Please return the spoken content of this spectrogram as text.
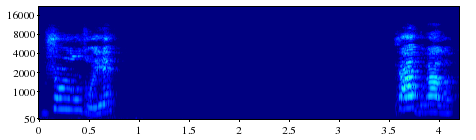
你收拾东西走人，啥也不干了。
